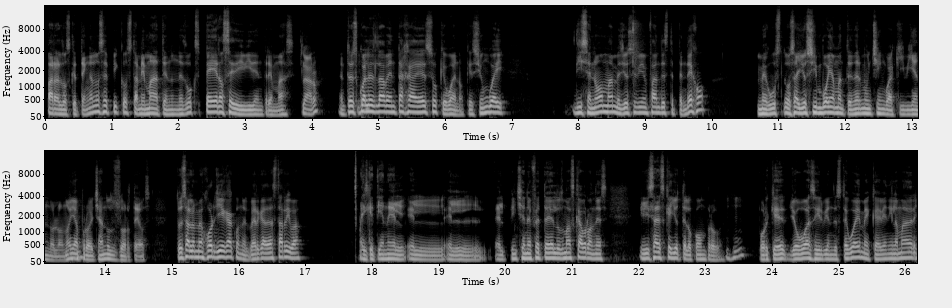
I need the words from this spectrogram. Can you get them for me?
Para los que tengan los épicos, también van a tener un Xbox, pero se divide entre más. Claro. Entonces, ¿cuál es la ventaja de eso? Que bueno, que si un güey dice, no mames, yo soy bien fan de este pendejo, me gusta, o sea, yo sí voy a mantenerme un chingo aquí viéndolo, ¿no? Y aprovechando sus sorteos. Entonces, a lo mejor llega con el verga de hasta arriba, el que tiene el, el, el, el pinche NFT de los más cabrones, y sabes que yo te lo compro, güey. Porque yo voy a seguir viendo a este güey, me cae bien y la madre.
